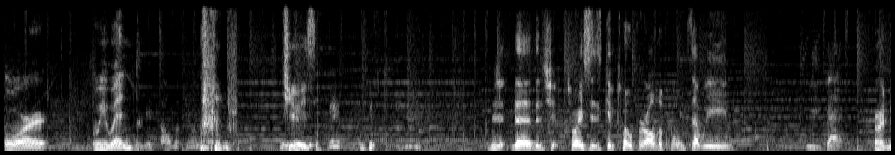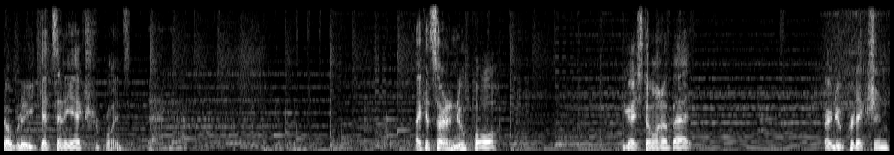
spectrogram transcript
or we win. Choose. The the, the ch- choice is give Topher all the points that we we bet. Or nobody gets any extra points. I could start a new poll. You guys still want to bet? Or a new prediction?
